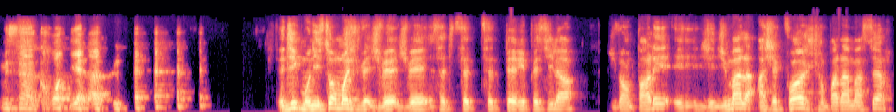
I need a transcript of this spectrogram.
Mais c'est incroyable. Je t'ai dit que mon histoire, moi, je vais, je vais, je vais cette, cette, cette péripétie-là, je vais en parler et j'ai du mal à chaque fois. J'en parle à ma sœur.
